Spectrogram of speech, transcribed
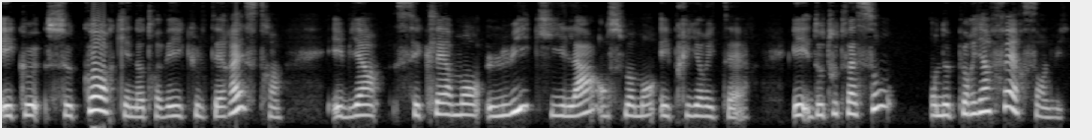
Et que ce corps qui est notre véhicule terrestre, eh bien, c'est clairement lui qui, là, en ce moment, est prioritaire. Et de toute façon, on ne peut rien faire sans lui.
